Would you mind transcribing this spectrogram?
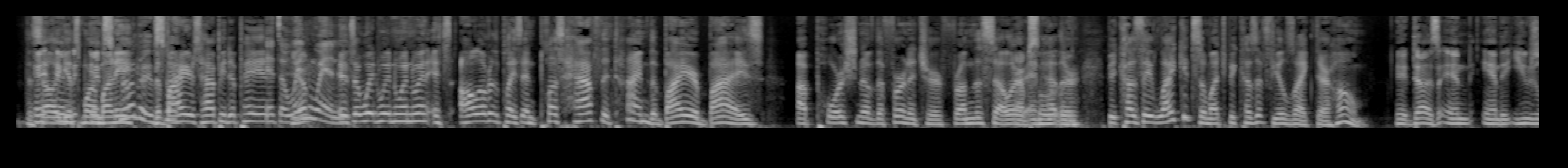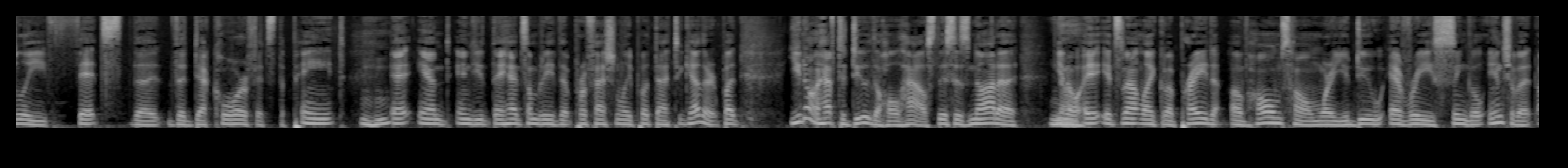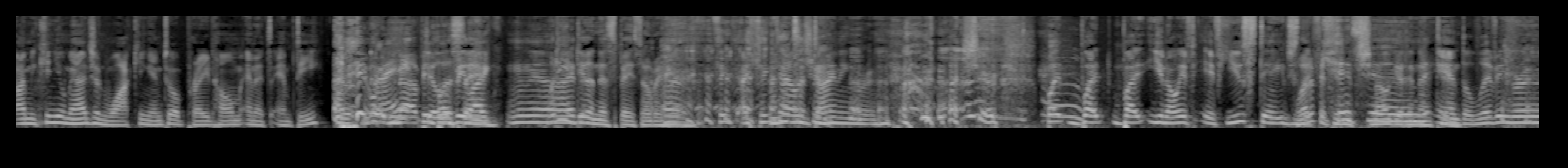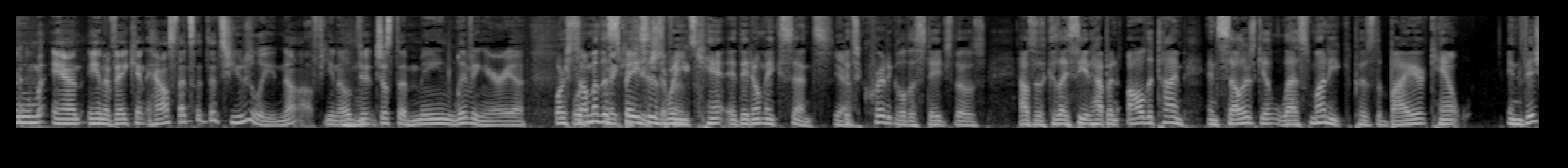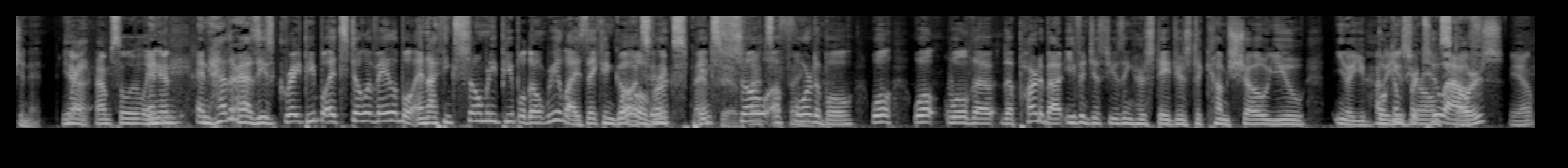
The seller and gets more money. not- the not- buyer's happy to pay it. It's a win-win. it's a win-win-win-win. It's all over the place. And plus half the time the buyer buys a portion of the furniture from the seller Absolutely. and heather because they like it so much because it feels like their home It does, and and it usually fits the the decor, fits the paint, Mm-hmm. And and you, they had somebody that professionally put that together. But you don't have to do the whole house. This is not a you No. know it's not like a parade of homes home where you do every single inch of it. I mean, can you imagine walking into a parade home and it's empty? it would Right? not feel People the would be same. like, "Mm, what do I you do in this space over here I think I think that's a sure. dining room. Not sure, but but but you know, if if you stage What the if it kitchen smell good in and the living room and in a vacant house, that's that's usually enough. You know, Ju- just the main living area, Mm-hmm. or some of the make a huge spaces where you can't they don't make sense Yeah. it's critical to stage those houses because i see it happen all the time and sellers get less money because the buyer can't envision it Yeah, Right. absolutely. and, And, and Heather has these great people. It's still available, and I think so many people don't realize they can go Well, it's over. inexpensive. It's so That's affordable. Well, well, well. The the part about even just using her stagers to come show you, you know, you how book them for your own two stuff. hours. Yeah.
